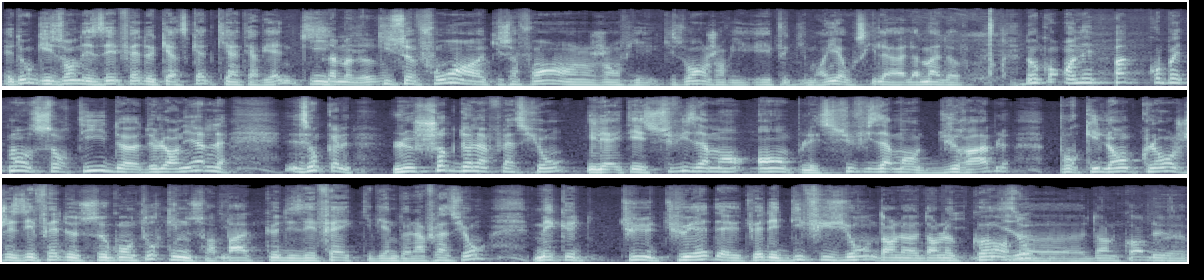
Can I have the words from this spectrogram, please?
Et donc, ils ont des effets de cascade qui interviennent, qui, main-d'œuvre. qui se font, euh, qui se font en janvier, qui se font en janvier. Et effectivement, il y a aussi la, la main d'œuvre. Donc, on n'est pas complètement sorti de, de l'ornière. Le- Disons que le choc de l'inflation, il a été suffisamment ample et suffisamment durable pour qu'il enclenche des effets de second tour qui ne soient pas que des effets qui viennent de l'inflation, mais que tu, tu aies des, tu aies des diffusions dans le, dans le corps, disons- de, dans le corps de.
